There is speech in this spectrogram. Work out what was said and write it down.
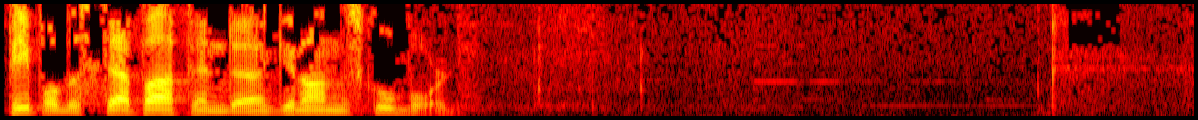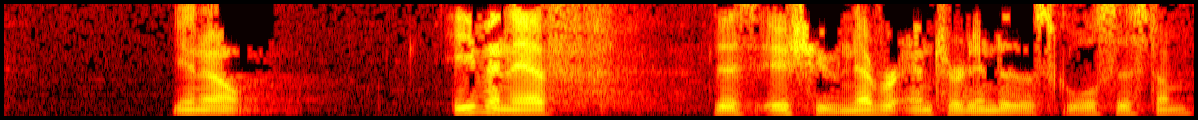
people to step up and uh, get on the school board? You know, even if this issue never entered into the school system,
